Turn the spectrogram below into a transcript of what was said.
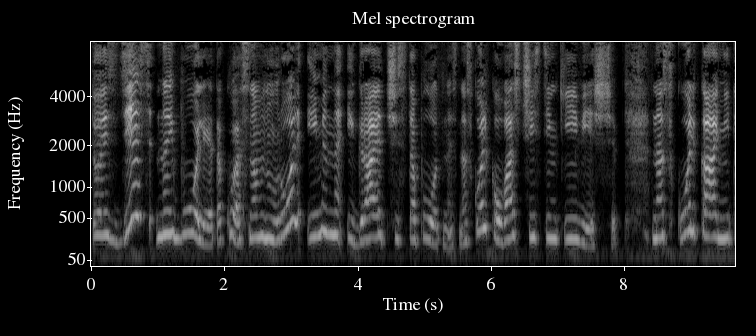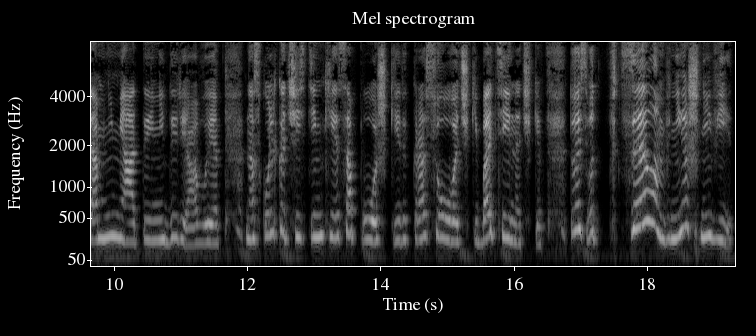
То есть здесь наиболее такую основную роль именно играет чистоплотность. Насколько у вас чистенькие вещи, насколько они там не мятые, не дырявые, насколько чистенькие сапожки, кроссовочки, ботиночки. То есть вот в целом внешний вид.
